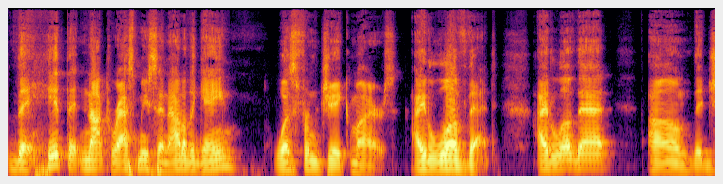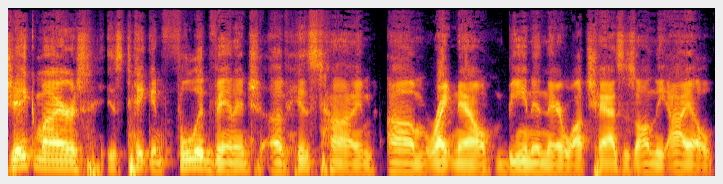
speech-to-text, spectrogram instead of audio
The hit that knocked Rasmussen out of the game was from Jake Meyers. I love that. I love that. Um, that Jake Meyers is taking full advantage of his time um, right now, being in there while Chas is on the IL.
